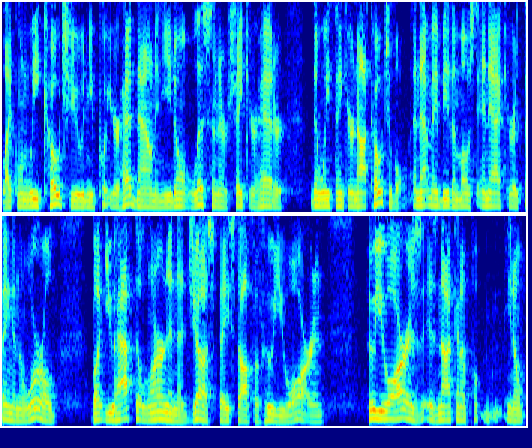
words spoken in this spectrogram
Like when we coach you and you put your head down and you don't listen or shake your head or then we think you're not coachable. And that may be the most inaccurate thing in the world but you have to learn and adjust based off of who you are. And who you are is is not going to you know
